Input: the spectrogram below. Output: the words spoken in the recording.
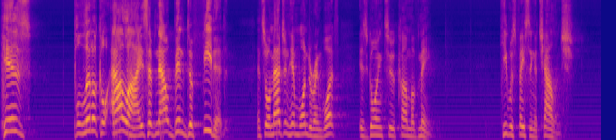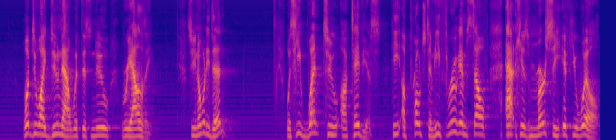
his political allies have now been defeated. And so imagine him wondering, what is going to come of me? He was facing a challenge. What do I do now with this new reality? So, you know what he did? Was he went to Octavius. He approached him. He threw himself at his mercy, if you will,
